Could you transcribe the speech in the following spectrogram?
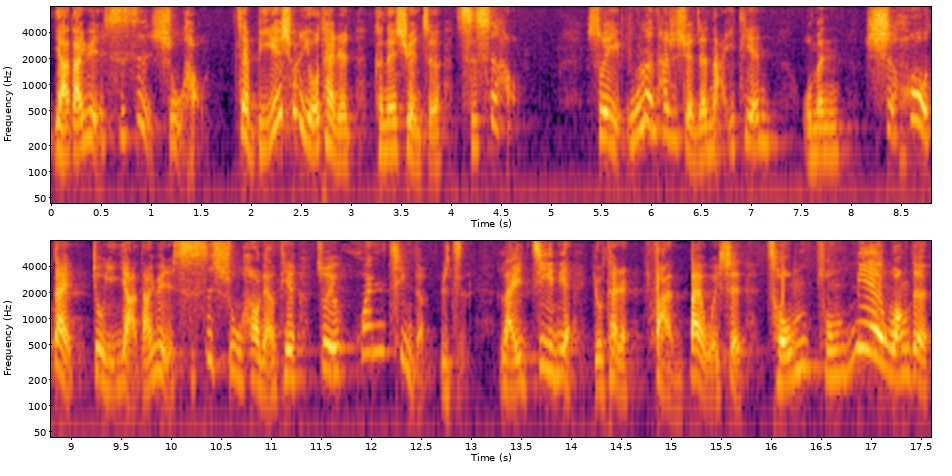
亚达月十四、十五号，在别处的犹太人可能选择十四号，所以无论他是选择哪一天，我们是后代就以亚达月十四、十五号两天作为欢庆的日子，来纪念犹太人反败为胜，从从灭亡的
